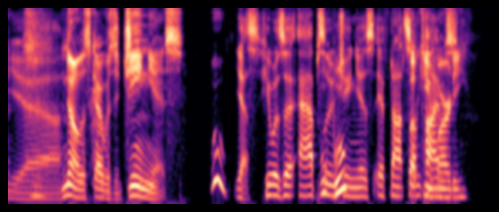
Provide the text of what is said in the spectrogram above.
Yeah. no, this guy was a genius. Woo. Yes, he was an absolute Whoop, whoop. genius, if not Fuck you, sometimes Marty.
